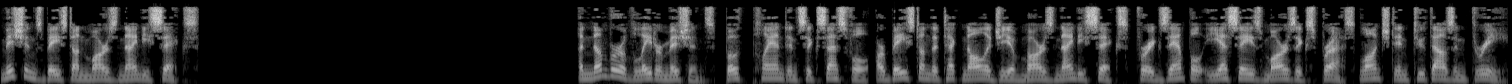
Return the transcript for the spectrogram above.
Missions based on Mars 96 A number of later missions, both planned and successful, are based on the technology of Mars 96. For example, ESA's Mars Express, launched in 2003,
